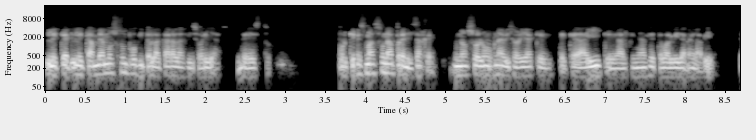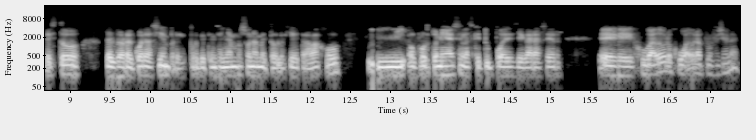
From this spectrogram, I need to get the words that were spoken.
le, cambiamos un poquito la cara a las visorías de esto, porque es más un aprendizaje, no solo una visoría que te queda ahí que al final se te va a olvidar en la vida. Esto te lo recuerda siempre, porque te enseñamos una metodología de trabajo y oportunidades en las que tú puedes llegar a ser eh, jugador o jugadora profesional.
